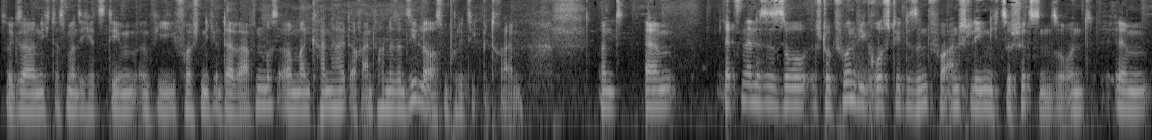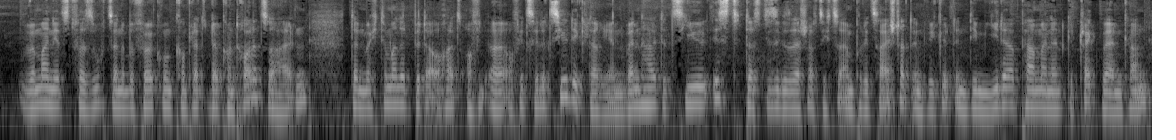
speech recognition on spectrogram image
So, ich sage nicht, dass man sich jetzt dem irgendwie vollständig unterwerfen muss, aber man kann halt auch einfach eine sensible Außenpolitik betreiben. Und ähm, letzten Endes ist es so, Strukturen wie Großstädte sind vor Anschlägen nicht zu schützen. So. Und ähm, wenn man jetzt versucht, seine Bevölkerung komplett unter Kontrolle zu halten, dann möchte man das bitte auch als off äh, offizielle Ziel deklarieren. Wenn halt das Ziel ist, dass diese Gesellschaft sich zu einem Polizeistaat entwickelt, in dem jeder permanent getrackt werden kann,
